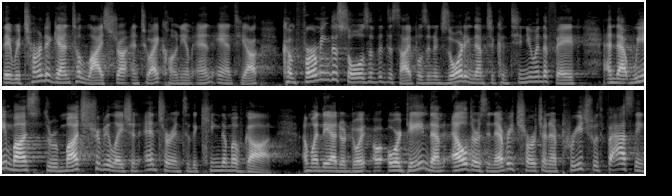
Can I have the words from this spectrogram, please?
they returned again to Lystra and to Iconium and Antioch, confirming the souls of the disciples and exhorting them to continue in the faith, and that we must, through much tribulation, enter into the kingdom of God. And when they had ordained them elders in every church and had preached with fasting,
